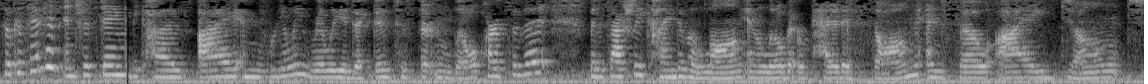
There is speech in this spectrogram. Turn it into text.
So Cassandra's interesting because I am really, really addicted to certain little parts of it, but it's actually kind of a long and a little bit repetitive song. And so I don't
